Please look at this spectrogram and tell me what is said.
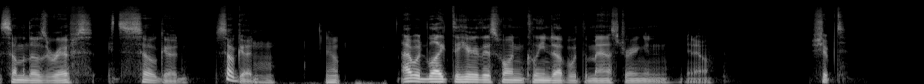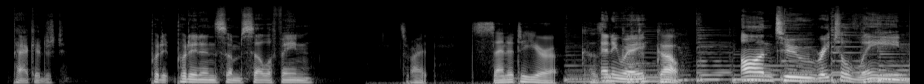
some of those riffs, it's so good, so good. Mhm. Yep. I would like to hear this one cleaned up with the mastering and you know, shipped, packaged, put it put it in some cellophane. that's right. Send it to Europe because Anyway. go. On to Rachel Lane.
